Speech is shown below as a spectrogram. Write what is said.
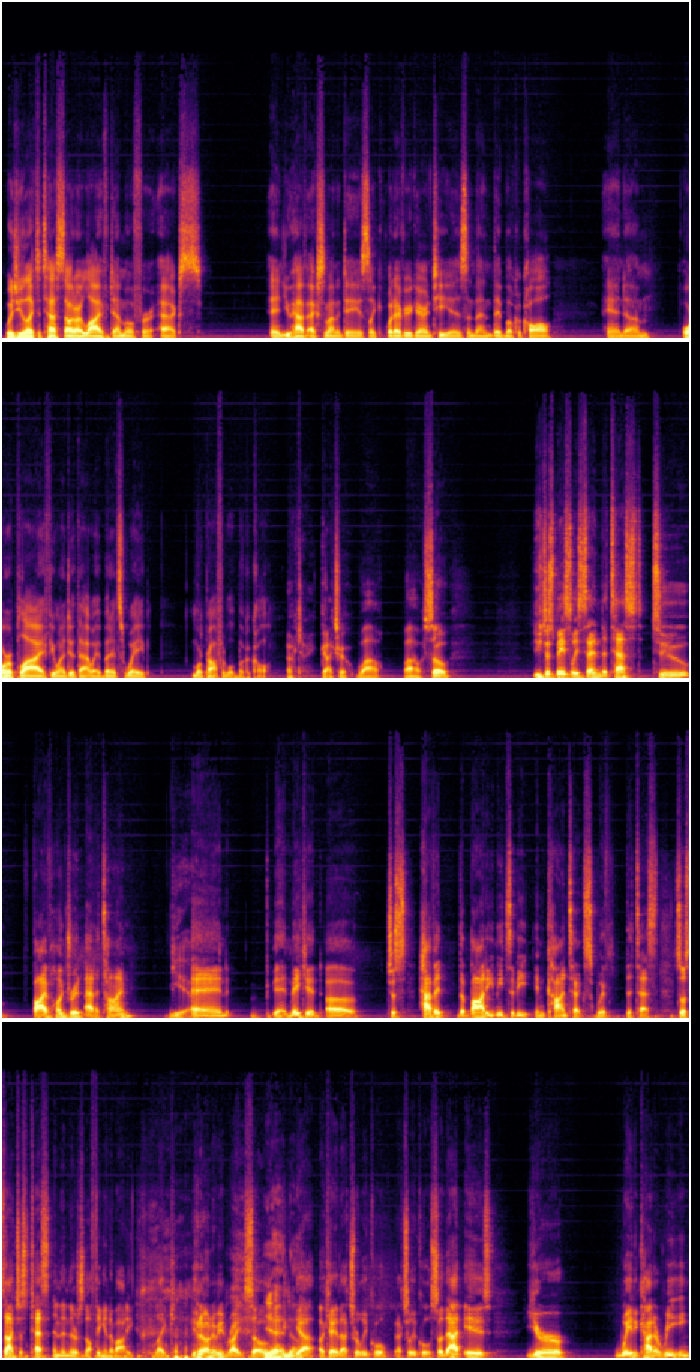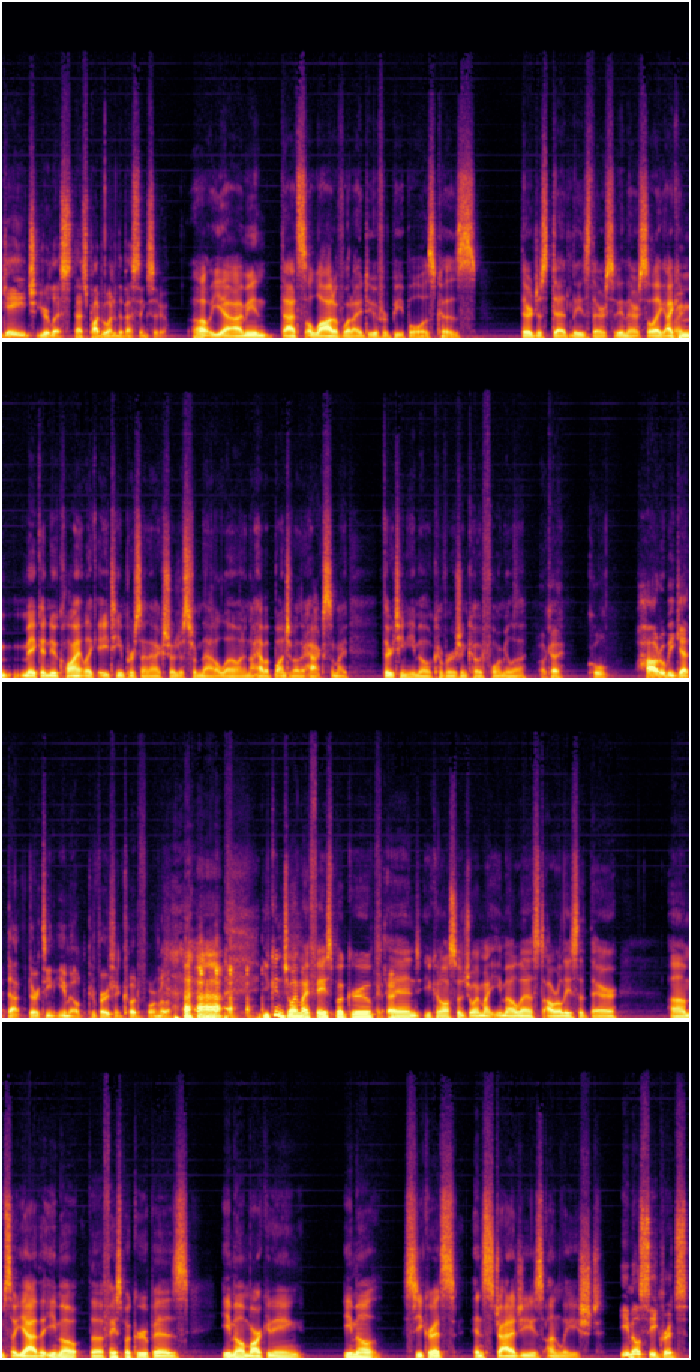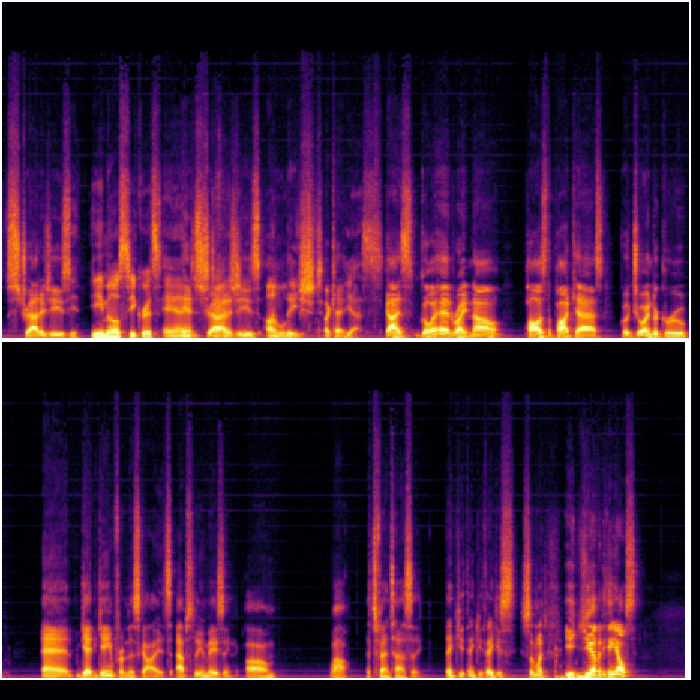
would you like to test out our live demo for X? and you have X amount of days, like whatever your guarantee is, and then they book a call, and um, or reply if you want to do it that way. But it's way more profitable to book a call. Okay, gotcha. Wow, wow. So you just basically send the test to 500 at a time, Yeah, and and make it uh, just have it. The body needs to be in context with the test, so it's not just test and then there's nothing in the body. Like you know what I mean, right? So Yeah, no. yeah. Okay, that's really cool. That's really cool. So that is your way to kind of re-engage your list. That's probably one of the best things to do. Oh yeah, I mean that's a lot of what I do for people is because they're just dead leads there sitting there. So like I can make a new client like 18% extra just from that alone, and I have a bunch of other hacks in my 13 email conversion code formula. Okay, cool. How do we get that 13 email conversion code formula? you can join my Facebook group Okay. and you can also join my email list. I'll release it there. Um, so yeah, the email, the Facebook group is email marketing, email secrets and strategies unleashed. email secrets, strategies, Email secrets and, and strategies unleashed. Okay. Yes. Guys, go ahead right now, pause the podcast, go join the group, and get game from this guy. It's absolutely amazing. Um, wow, that's fantastic. Thank you, thank you, thank you so much. You, do you have anything else?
